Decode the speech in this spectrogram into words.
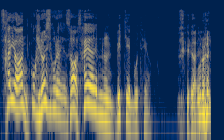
사연 꼭 이런 식으로 해서 사연을 몇 개 못해요. 오늘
